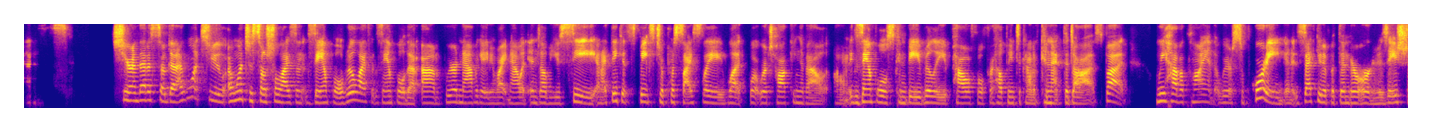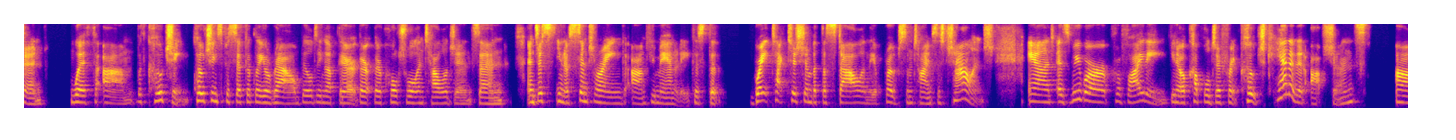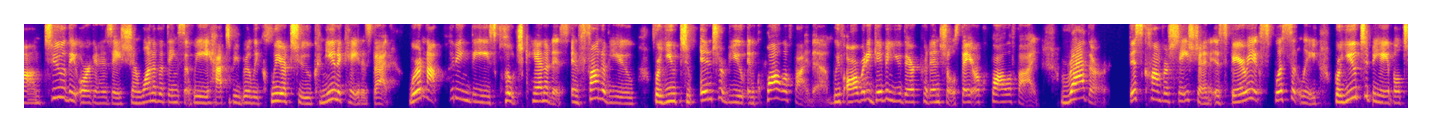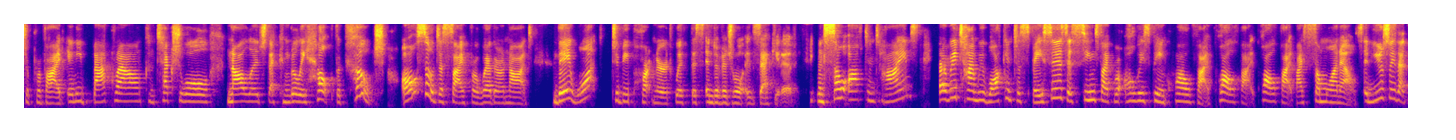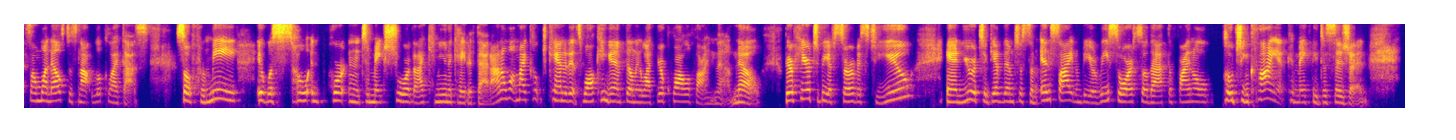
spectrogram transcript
Sharon, that is so good. I want to I want to socialize an example, real life example that um, we're navigating right now at NWC, and I think it speaks to precisely what what we're talking about. Um, examples can be really powerful for helping to kind of connect the dots. But we have a client that we're supporting, an executive within their organization, with um, with coaching, coaching specifically around building up their their, their cultural intelligence and and just you know centering um, humanity because the great tactician, but the style and the approach sometimes is challenged. And as we were providing, you know, a couple different coach candidate options um, to the organization, one of the things that we had to be really clear to communicate is that we're not putting these coach candidates in front of you for you to interview and qualify them. We've already given you their credentials, they are qualified. Rather, this conversation is very explicitly for you to be able to provide any background, contextual knowledge that can really help the coach also decipher whether or not they want to be partnered with this individual executive. And so oftentimes, every time we walk into spaces, it seems like we're always being qualified, qualified, qualified by someone else. And usually that someone else does not look like us. So for me, it was so important to make sure that I communicated that. I don't want my coach candidates walking in feeling like you're qualifying them. No, they're here to be of service to you and you're to give them just some insight and be a resource so that the final coaching client can make the decision.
